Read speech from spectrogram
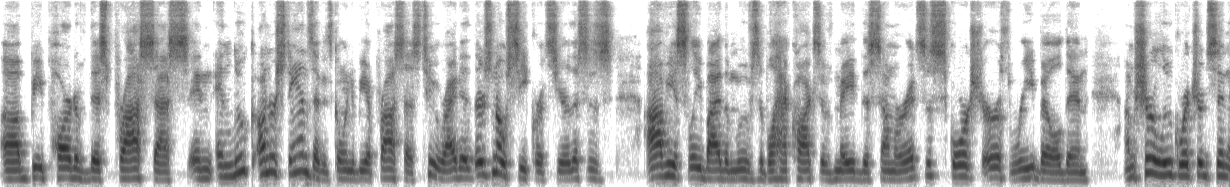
uh, be part of this process. And and Luke understands that it's going to be a process too, right? There's no secrets here. This is obviously by the moves the Blackhawks have made this summer. It's a scorched earth rebuild, and I'm sure Luke Richardson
